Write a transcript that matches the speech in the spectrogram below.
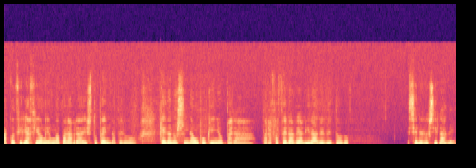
A conciliación é unha palabra estupenda, pero quédanos ainda un pouquiño para, para facer a realidade de todo. Xenerosidade,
